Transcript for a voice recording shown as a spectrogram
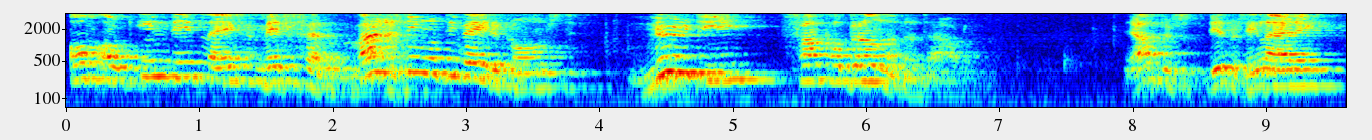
om ook in dit leven met verwachting op die wederkomst nu die fakkel brandende te houden? Ja, dus dit was inleiding.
